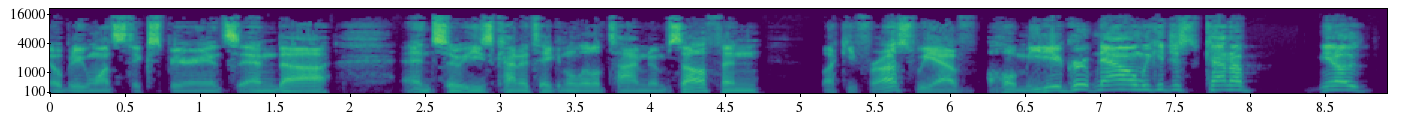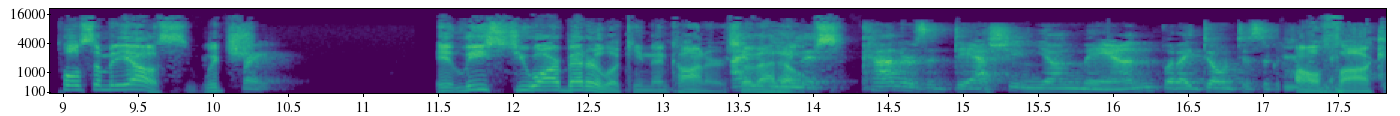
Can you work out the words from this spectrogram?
nobody wants to experience, and uh, and so he's kind of taking a little time to himself and lucky for us, we have a whole media group now and we could just kind of, you know, pull somebody else, which Right. at least you are better looking than Connor. So I that mean, helps. Connor's a dashing young man, but I don't disagree. Oh, fuck.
